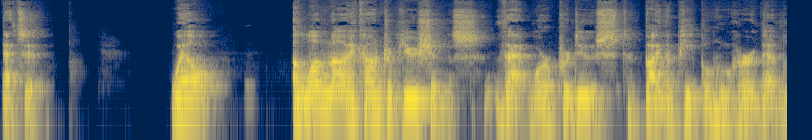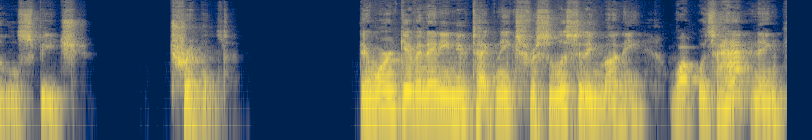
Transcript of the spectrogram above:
That's it. Well, alumni contributions that were produced by the people who heard that little speech tripled. They weren't given any new techniques for soliciting money. What was happening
